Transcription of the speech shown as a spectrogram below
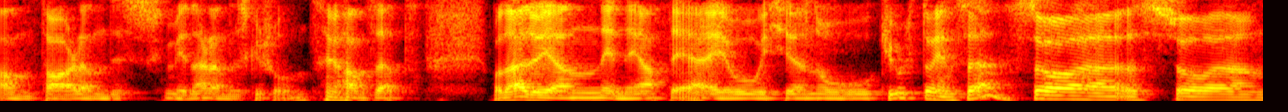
han den, vinner den diskusjonen uansett. Og da er du igjen inne i at det er jo ikke noe kult å innse. Så, så eh,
